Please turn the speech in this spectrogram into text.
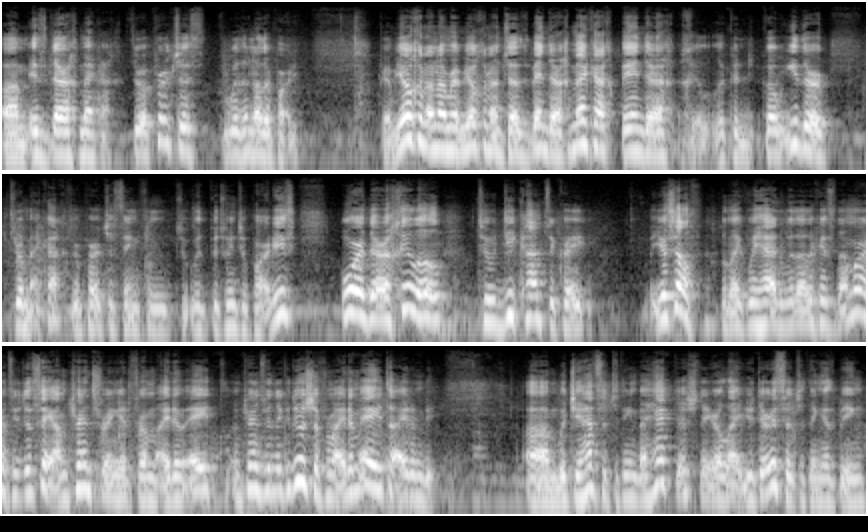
um, is Derech Mekach, through a purchase with another party. Rabbi Yochanan, Rabbi Yochanan says, Ben derech mekach, ben derech chil. It could go either through mekach, through purchasing from with, between two parties, or derech chilul to deconsecrate yourself. Like we had with other cases of Amaritz, you just say, I'm transferring it from item A, I'm transferring the Kedusha from item A to item B. Um, which you have such a thing by hektish, that you're allowed, you, there is such a thing as being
